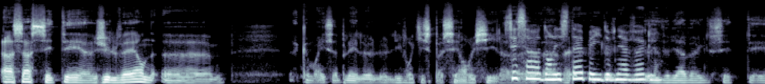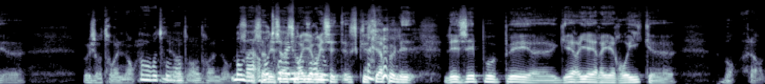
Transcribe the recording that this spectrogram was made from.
Ah ça, c'était Jules Verne comment il s'appelait le, livre qui se passait en Russie C'est ça, dans les steppes et il devenait aveugle. Il devenait aveugle, c'était. Euh, oui, je retrouverai le nom. On retrouvera. On retrouvera le nom. Bon, bah, C'était un peu les, les épopées euh, guerrières et héroïques. Euh, bon, alors,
